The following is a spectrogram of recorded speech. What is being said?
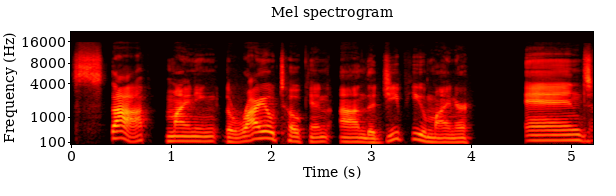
stop mining the Ryo token on the GPU miner, and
